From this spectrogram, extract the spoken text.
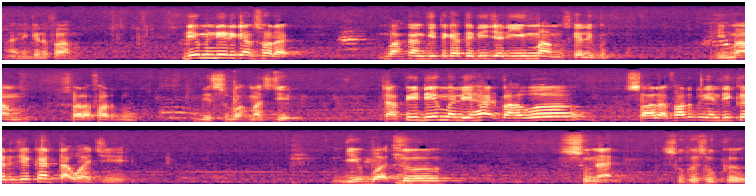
Ha, ini kena faham dia mendirikan solat. Bahkan kita kata dia jadi imam sekalipun. Imam solat fardu di sebuah masjid. Tapi dia melihat bahawa solat fardu yang dikerjakan tak wajib. Dia buat tu sunat suka-suka.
